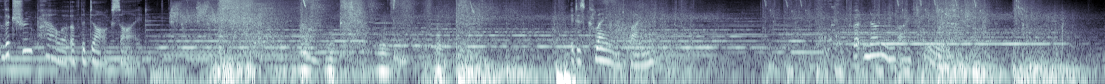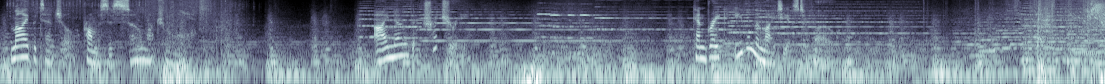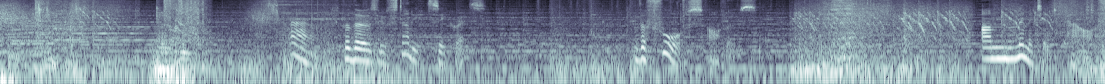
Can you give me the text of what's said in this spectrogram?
The true power of the dark side It is claimed by many, but known by few. My potential promises so much more. I know that treachery can break even the mightiest foe. And for those who study its secrets, the Force offers unlimited power.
